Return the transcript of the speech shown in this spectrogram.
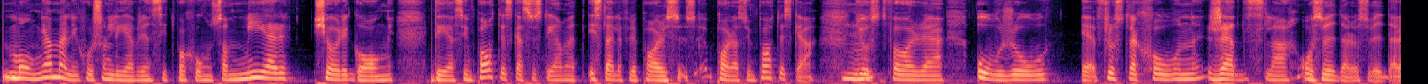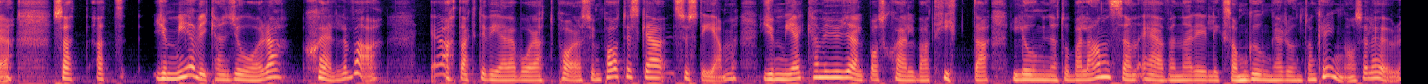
många människor som lever i en situation som mer kör igång det sympatiska systemet istället för det paras- parasympatiska. Just för eh, oro, eh, frustration, rädsla och så vidare. och Så vidare. Så att, att ju mer vi kan göra själva att aktivera vårt parasympatiska system ju mer kan vi ju hjälpa oss själva att hitta lugnet och balansen även när det liksom gungar runt omkring oss, eller hur?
